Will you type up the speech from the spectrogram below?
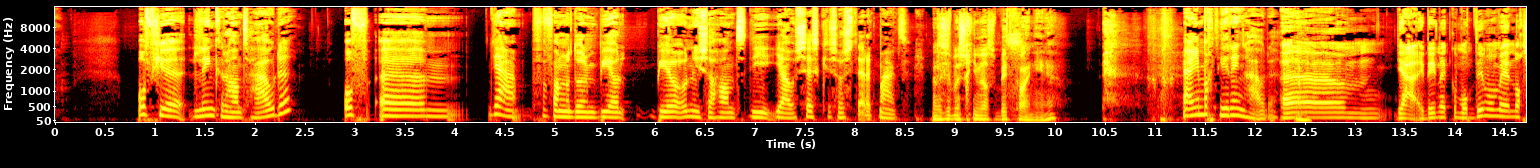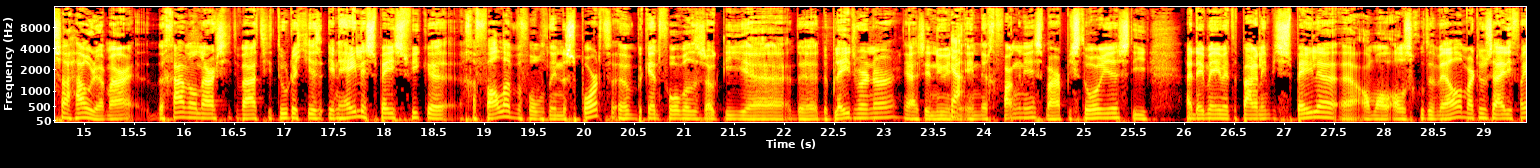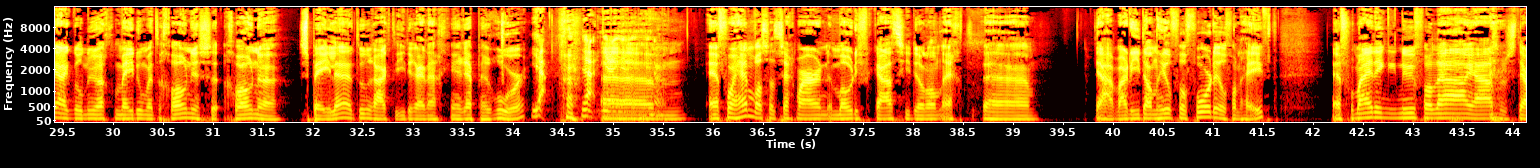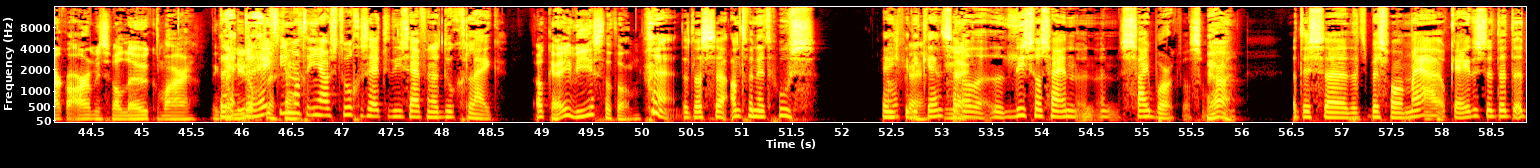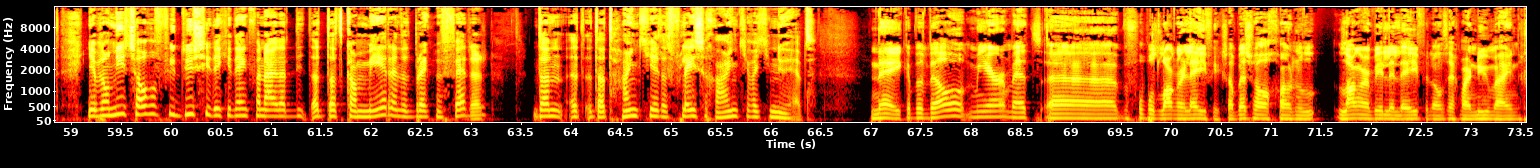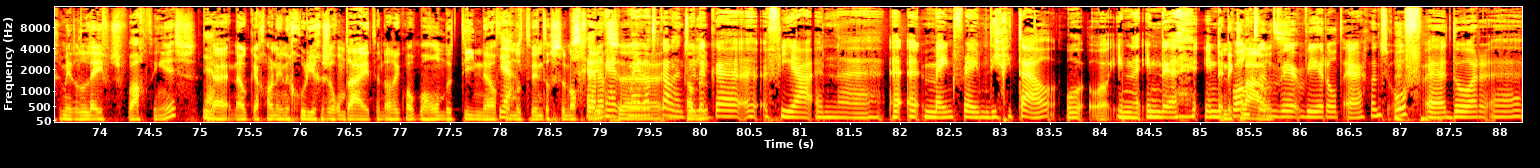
Of je linkerhand houden. Of ehm, ja, vervangen door een bio, bionische hand die jou zes keer zo sterk maakt. Maar er zit misschien wel eens bitcoin in, hè? Ja, je mag die ring houden. Ehm, ja, ik denk dat ik hem op dit moment nog zou houden. Maar we gaan wel naar een situatie toe dat je in hele specifieke gevallen, bijvoorbeeld in de sport. Een bekend voorbeeld is ook die, eh, de, de Blade Runner. Ja, hij zit nu in, Ja. de, in de gevangenis, maar Pistorius, die, hij deed mee met de Paralympische Spelen. Eh, allemaal alles goed en wel. Maar toen zei hij van ja, ik wil nu echt meedoen met de gewone, gewone Spelen. En toen raakte iedereen eigenlijk in rep en roer. Ja, ja, ja. ja, ja. Ehm, en voor hem was dat zeg maar een modificatie dan, dan echt, eh, ja, waar hij dan heel veel voordeel van heeft. En voor mij denk ik nu van, nou ja, zo'n sterke arm is wel leuk, maar ik ben er nu er heeft iemand in jouw stoel gezeten die zei van dat doe ik gelijk. Oké, wie is dat dan? dat was eh, Antoinette Hoes. Weet je die kent? Nee. wil, het liefst zij een, een, een cyborg. Was Ja. worden. Dat is, eh, dat is best wel. Maar ja, oké. dus dat, dat, dat- je hebt nog niet zoveel fiducie dat je denkt van nou dat, dat, dat kan meer en dat brengt me verder. dan het, dat handje, dat vlezige handje wat je nu hebt. Nee, ik heb het wel meer met eh, bijvoorbeeld langer leven. Ik zou best wel gewoon langer willen leven dan zeg maar nu mijn gemiddelde levensverwachting is. Ja. Eh, en ook gewoon in een goede gezondheid. En dat ik op mijn 110 of Ja. 120ste nog Scherp. steeds... Maar, maar eh, dat kan natuurlijk eh, eh, via een eh, eh, mainframe digitaal in, in de, in de, In de quantumwereld ergens. Of eh, door eh,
